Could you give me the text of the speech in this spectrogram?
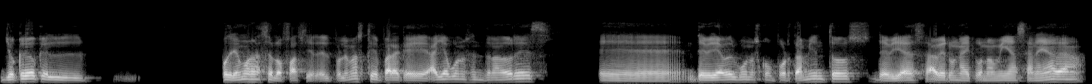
Yo creo que el, podríamos hacerlo fácil. El problema es que para que haya buenos entrenadores eh, debería haber buenos comportamientos, debería haber una economía saneada.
